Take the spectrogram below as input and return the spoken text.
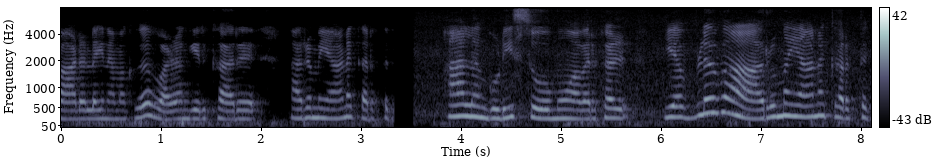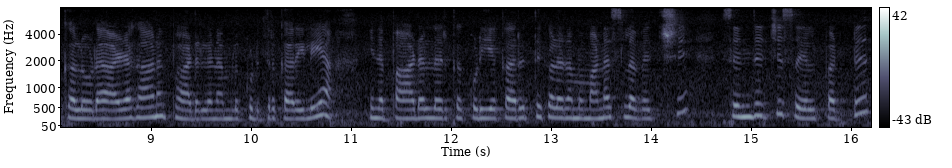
பாடலை நமக்கு வழங்கியிருக்காரு. அருமையான கருத்து ஆலங்குடி சோமு அவர்கள். எவ்வளவு அருமையான கருத்துக்களோட அழகான பாடலை நம்மளுக்கு கொடுத்துருக்காரு இல்லையா? இந்த பாடலில் இருக்கக்கூடிய கருத்துக்களை நம்ம மனசில் வச்சு சிந்திச்சு செயல்பட்டு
